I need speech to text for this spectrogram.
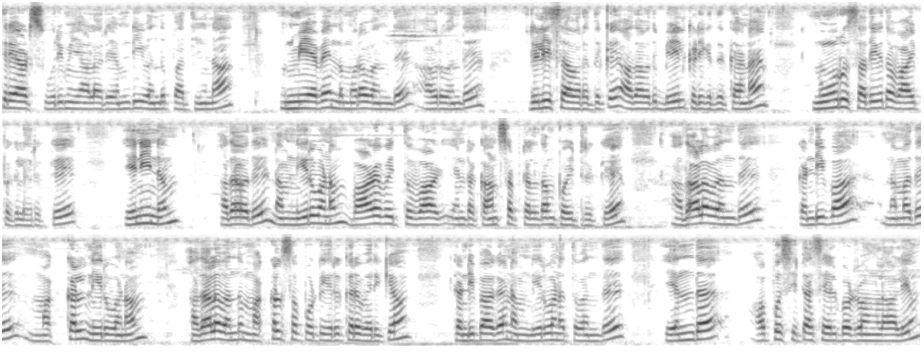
த்ரீ ஆர்ட்ஸ் உரிமையாளர் எம்டி வந்து பார்த்திங்கன்னா உண்மையாகவே இந்த முறை வந்து அவர் வந்து ரிலீஸ் ஆகிறதுக்கு அதாவது பெயில் கிடைக்கிறதுக்கான நூறு சதவீத வாய்ப்புகள் இருக்குது எனினும் அதாவது நம் நிறுவனம் வாழ வைத்து வாழ் என்ற கான்செப்டில் தான் போயிட்டுருக்கு. அதால் வந்து கண்டிப்பாக நமது மக்கள் நிறுவனம் அதால் வந்து மக்கள் சப்போர்ட் இருக்கிற வரைக்கும் கண்டிப்பாக நம் நிறுவனத்தை வந்து எந்த ஆப்போசிட்டாக செயல்படுறவங்களாலையும்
